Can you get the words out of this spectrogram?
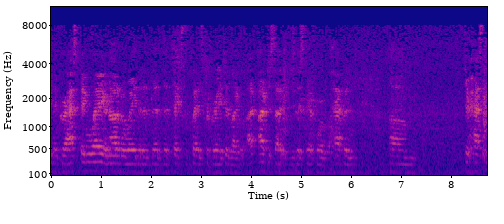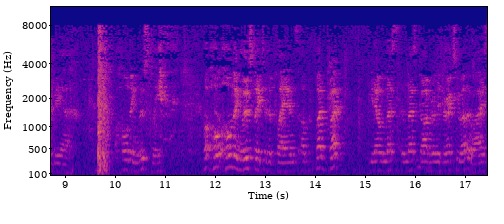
in a grasping way or not in a way that, that, that takes the plans for granted, like I, have decided to do this, therefore it will happen. Um, there has to be a, a holding loosely, holding loosely to the plans, uh, but but you know unless unless God really directs you otherwise,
